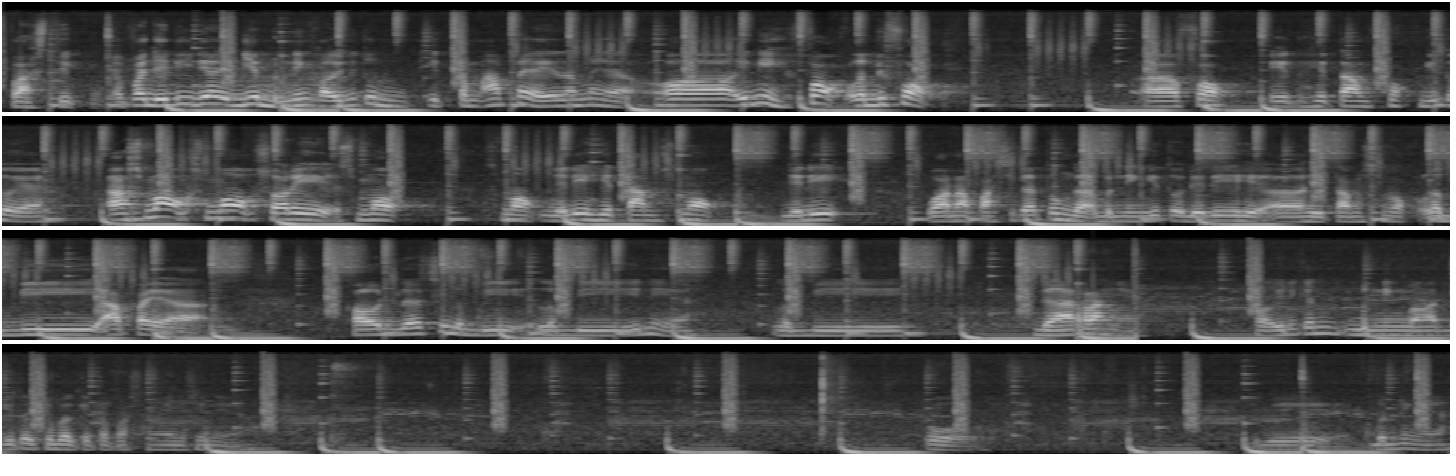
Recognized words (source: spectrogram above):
plastik apa jadi dia dia bening. Kalau ini tuh hitam apa ya namanya? Oh ini fog lebih fog. Uh, fog hitam fog gitu ya. Ah smoke smoke sorry smoke. Smoke jadi hitam smoke. Jadi warna pasika tuh nggak bening gitu jadi uh, hitam smoke. Lebih apa ya kalau dilihat sih lebih lebih ini ya lebih garang ya. Kalau ini kan bening banget gitu coba kita pasangin di sini ya. Tuh lebih bening ya.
